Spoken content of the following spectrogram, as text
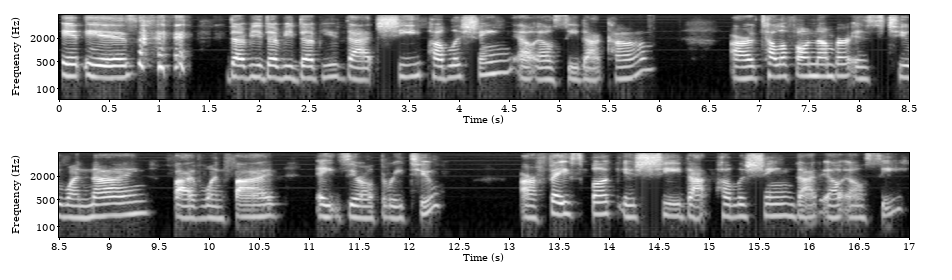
It is www.shepublishingllc.com. Our telephone number is 219 515 8032. Our Facebook is she.publishing.llc.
